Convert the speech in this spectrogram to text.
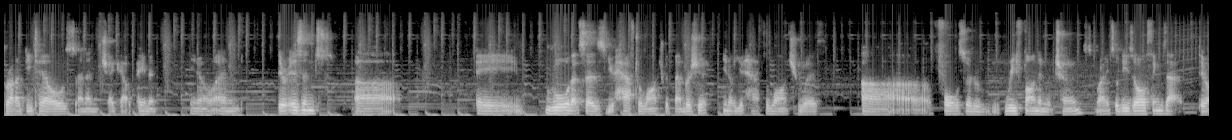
product details, and then checkout payment. You know, and there isn't uh, a rule that says you have to launch with membership. You know, you have to launch with uh, full sort of refund and returns, right? So these are all things that there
